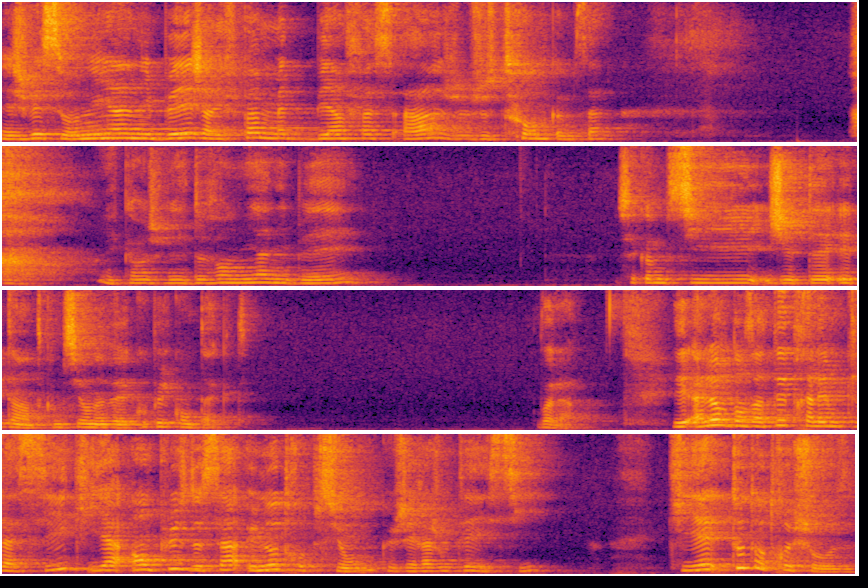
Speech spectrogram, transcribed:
Et je vais sur ni A ni B, j'arrive pas à me mettre bien face à, je, tourne comme ça. Et quand je vais devant ni A ni B, c'est comme si j'étais éteinte, comme si on avait coupé le contact. Voilà. Et alors, dans un tétralème classique, il y a en plus de ça une autre option que j'ai rajoutée ici, qui est toute autre chose.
